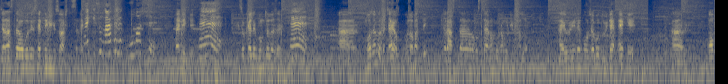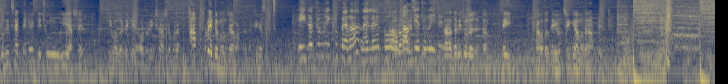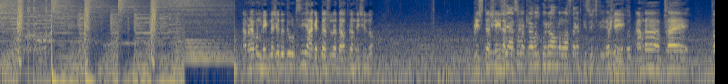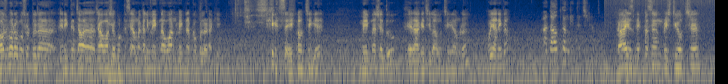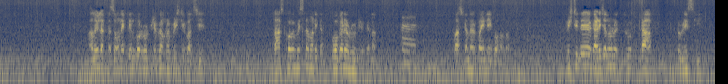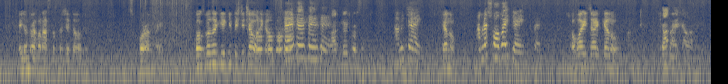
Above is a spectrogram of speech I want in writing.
যে রাস্তায় অপোজিট সাইড থেকে কিছু আসতেছে নাকি? কিছু না খেলে ঘুম আসে। তাই নাকি? হ্যাঁ। কিছু খেলে ঘুম চলে যায়? হ্যাঁ। আর মজা কথা যাই হোক ওগুলো বাদ দিই রাস্তা অবস্থা এখন মোটামুটি ভালো। হাইওয়েতে পৌঁছাবো দুইটা একে। আর অপোজিট সাইড থেকে কিছু ই আসে। কি বলো এটাকে অটো রিক্সা আসে বলে মন যায় আমার। ঠিক আছে? এইটার জন্য একটু প্যারা নাইলে তো টান দিয়ে চলেই যায়। তাড়াতাড়ি চলে যেতাম। এই আপাতত এই হচ্ছে কি আমাদের আপডেট আমরা এখন মেঘনা সেতুতে উঠছি আগেরটা আসলে দাউদকান্দি ছিল। ব্রিজটা সেই লাগছে আমরা রাস্তাঘাট কিছু। আমরা প্রায় দশ বারো বছর ধরে এদিক দিয়ে যাওয়া- আসা করতেছি আমরা খালি মেঘনা ওয়ান মেঘনা টু বলে ডাকি। ঠিক আছে এটা হচ্ছে গিয়ে মেঘনা সেতু এর আগে ছিলাম হচ্ছে গিয়ে আমরা। ওই আনিকা? গাইস দেখতেছেন বৃষ্টি হচ্ছে। ভালোই লাগতেছে অনেকদিন পর রোড ট্রিপে আমরা বৃষ্টি পাচ্ছি। লাস্ট কবে গেছিলাম আনিকা? কুয়াকাটার রোড ট্রিপে না? হ্যাঁ। মাঝখানে আর পাইনি কখনো। বৃষ্টিতে গাড়ি চালানো একটু টাফ একটু রিস্কি এই জন্য এখন আস্তে আস্তে যেতে হবে। করার নাই। কক্সবাজার গিয়ে কি বৃষ্টি চাও অনিকা? হ্যাঁ হ্যাঁ হ্যাঁ হ্যাঁ। আমি চাই। কেন? আমরা সবাই চাই সবাই চায় কেন?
